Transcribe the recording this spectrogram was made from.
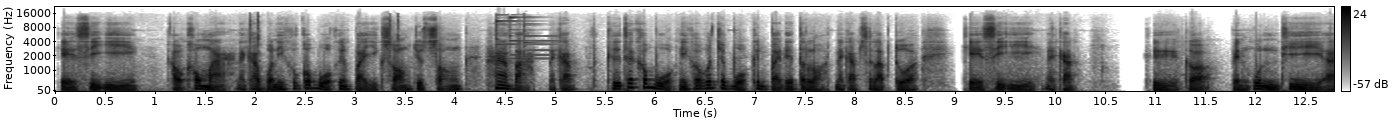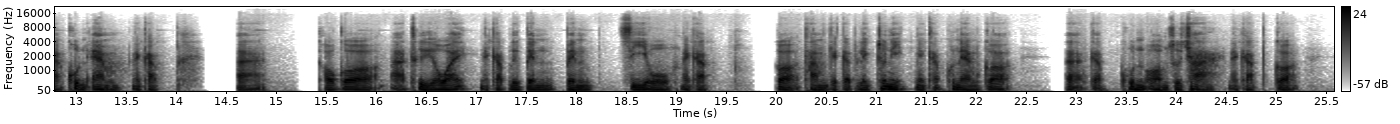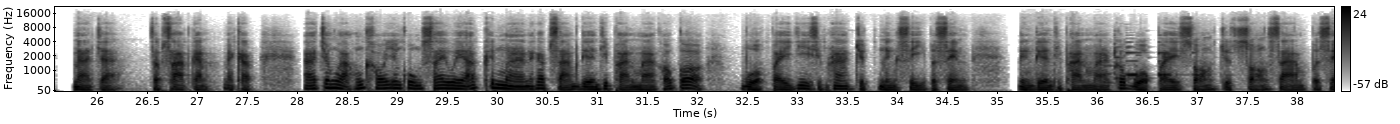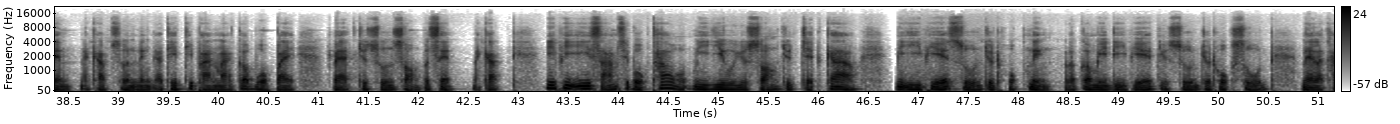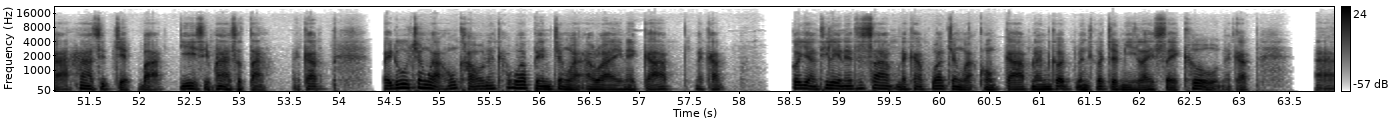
KCE เขาเข้ามานะครับ วันนี้เขาก็บวกขึ้นไปอีก 2.25 บาทนะครับ คือถ้าเขาบวกนี่เขาก็จะบวกขึ้นไปได้ตลอดนะครับสำหรับตัว KCE นะครับ คือก็เป็นหุ้นที่คุณแอมนะครับเขาก็ถือเอาไว้นะครับ หรือเป็นเป็น CEO นะครับ ก็ทำเกี่ยวกับอิเล็กทรอนิกส์นะครับคุณแอมก็กับคุณออมสุชานะครับ ก็น่าจะทราบกันนะครับอาจังหวะของเขายังคงไซด์เวย์อัพขึ้นมานะครับ 3 เดือนที่ผ่านมาเขาก็บวกไป 25.14% 1 เดือนที่ผ่านมาก็บวกไป 2.23%นะครับ ส่วน 1 อาทิตย์ที่ผ่านมาก็บวกไป 8.02%นะครับ มี PE 36 เท่า มี yield อยู่ 2.79 มี EPS 0.61 แล้วก็มี DPS อยู่ 0.60 ในราคา 57 บาท 25 สตางค์นะครับ ไปดูจังหวะของเขานะครับว่าเป็นจังหวะอะไรในกราฟนะครับก็อย่างที่เรียนให้ท่านทราบนะครับว่าจังหวะของกราฟนั้นก็มันก็จะมีไลฟ์ไซเคิลนะครับ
